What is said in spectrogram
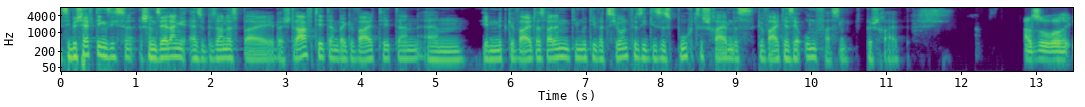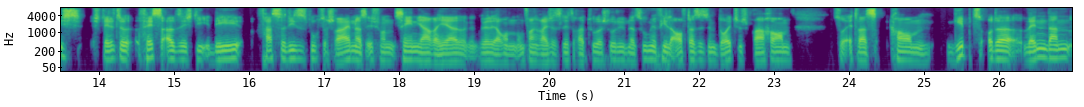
Sie beschäftigen sich schon sehr lange, also besonders bei, bei Straftätern, bei Gewalttätern, ähm, eben mit Gewalt. Was war denn die Motivation für Sie, dieses Buch zu schreiben, das Gewalt ja sehr umfassend beschreibt? Also ich stellte fest, als ich die Idee fasste, dieses Buch zu schreiben, das ist schon zehn Jahre her, gehört ja auch ein umfangreiches Literaturstudium dazu. Mir fiel auf, dass es im deutschen Sprachraum so etwas kaum gibt oder wenn dann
